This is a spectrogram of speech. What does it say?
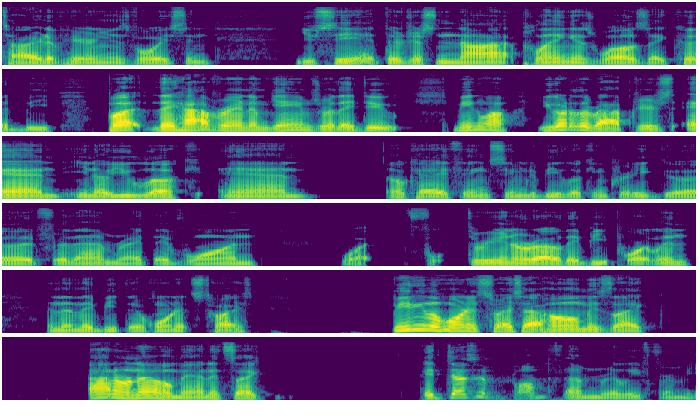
tired of hearing his voice, and you see it. They're just not playing as well as they could be. But they have random games where they do. Meanwhile, you go to the Raptors, and you know you look and okay, things seem to be looking pretty good for them, right? They've won what four, three in a row. They beat Portland, and then they beat the Hornets twice. Beating the Hornets twice at home is like I don't know, man. It's like it doesn't bump them really for me.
